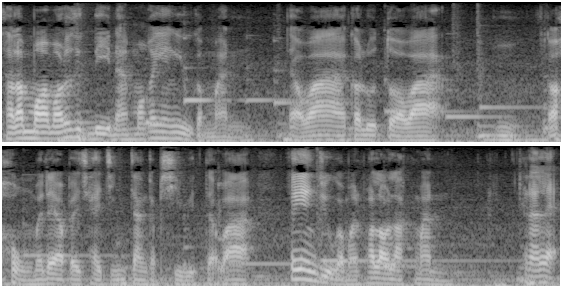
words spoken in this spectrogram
สำหรับมอมอรู้สึกดีนะมอก็ยังอยู่กับมัน แต่ว่าก็รู้ตัวว่าอืก็คงไม่ได้เอาไปใช้จริงจังกับชีวิต แต่ว่าก็ยังอยู่กับมันเพราะเรารักมันแค่นั้นแหละ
